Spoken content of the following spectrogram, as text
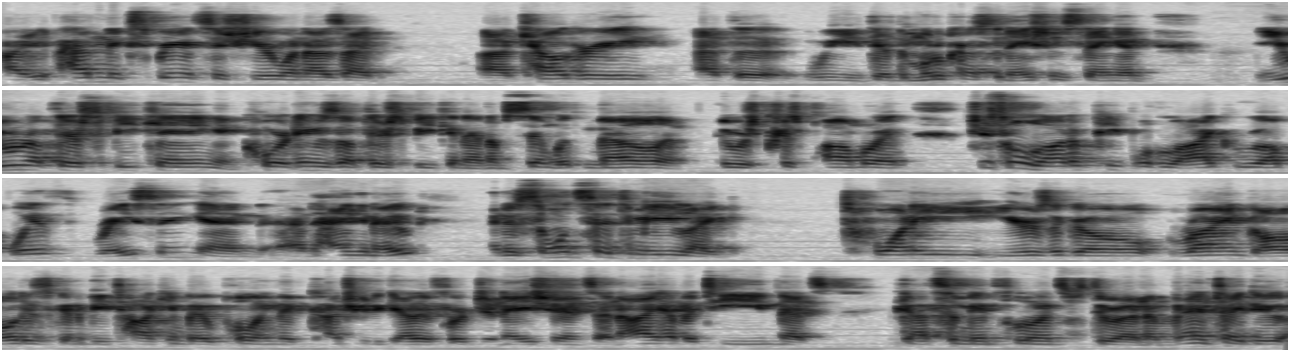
I had an experience this year when I was at uh, Calgary at the we did the motocross the nations thing and you were up there speaking, and Courtney was up there speaking, and I'm sitting with Mel, and there was Chris Pomeroy, and just a lot of people who I grew up with racing and, and hanging out. And if someone said to me, like, 20 years ago, Ryan Gauld is going to be talking about pulling the country together for donations, and I have a team that's got some influence through an event I do,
